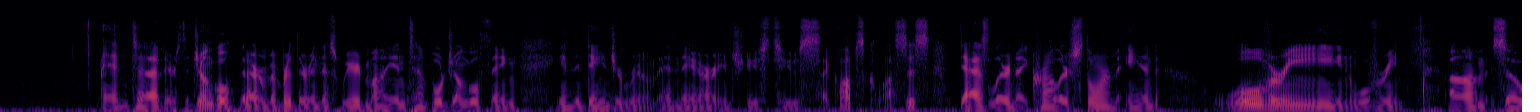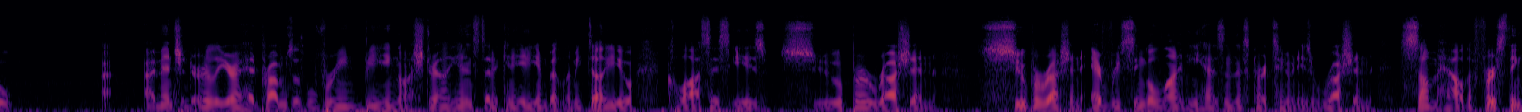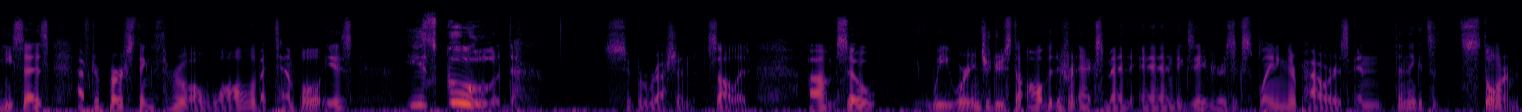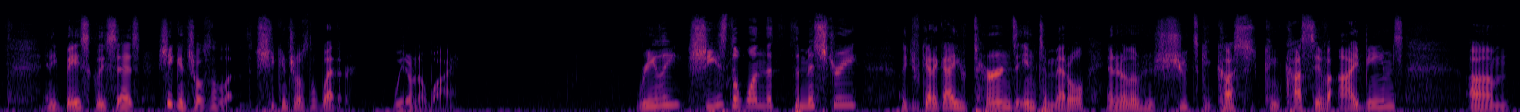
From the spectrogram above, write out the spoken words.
and uh, there's the jungle that I remember. They're in this weird Mayan temple jungle thing in the danger room, and they are introduced to Cyclops, Colossus, Dazzler, Nightcrawler, Storm, and Wolverine. Wolverine. Um, so I mentioned earlier I had problems with Wolverine being Australian instead of Canadian, but let me tell you, Colossus is super Russian. Super Russian. Every single line he has in this cartoon is Russian somehow. The first thing he says after bursting through a wall of a temple is, is good. Super Russian. Solid. Um, so we were introduced to all the different X-Men, and Xavier is explaining their powers, and then they get to Storm, and he basically says she controls the le- she controls the weather. We don't know why. Really, she's the one that's the mystery. You've got a guy who turns into metal, and another one who shoots concuss- concussive eye beams. Um,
